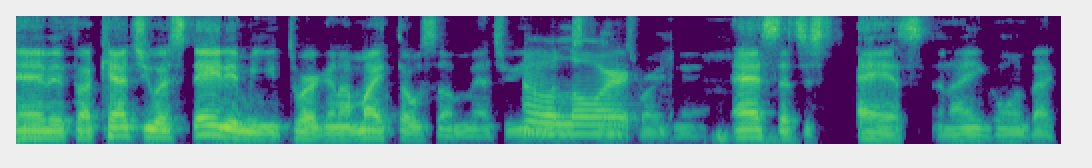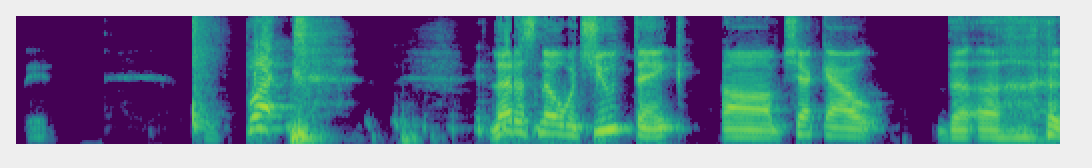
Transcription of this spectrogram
and if I catch you at stadium and you twerking, I might throw something at you. Oh, Lord. right now. Ass that's just ass, and I ain't going back there. But let us know what you think. Um, check out the uh,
